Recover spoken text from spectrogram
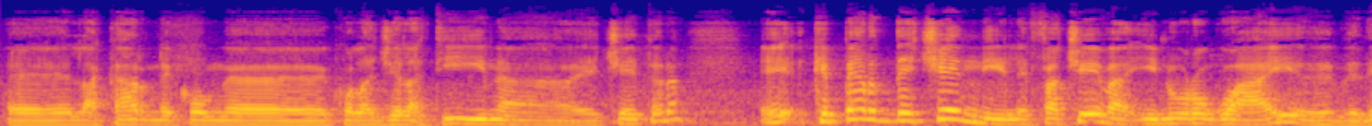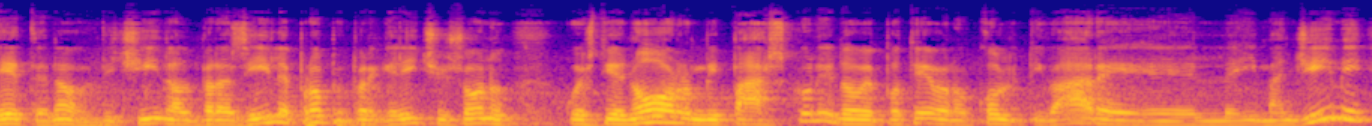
eh, la carne con, eh, con, la gelatina, eccetera, e che per decenni le faceva in Uruguay, eh, vedete, no? vicino al Brasile, proprio perché lì ci sono questi enormi pascoli dove potevano coltivare eh, le, i mangimi,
